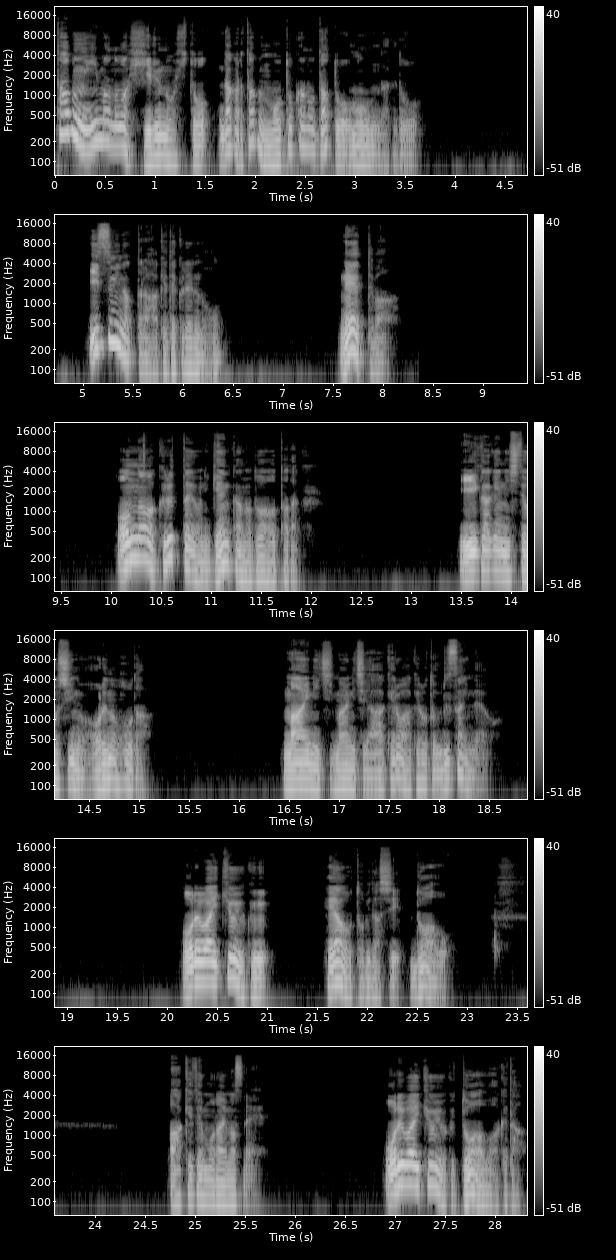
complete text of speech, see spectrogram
多分今のは昼の人、だから多分元カノだと思うんだけど、いつになったら開けてくれるの？ねえってば。女は狂ったように玄関のドアを叩く。いい加減にしてほしいのは俺の方だ。毎日毎日開けろ開けろとうるさいんだよ。俺は勢いよく部屋を飛び出しドアを開けてもらいますね。俺は勢いよくドアを開けた。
